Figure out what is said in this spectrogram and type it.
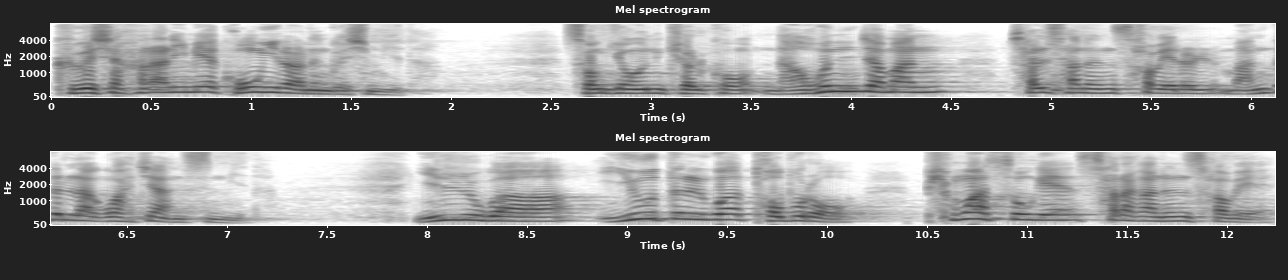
그것이 하나님의 공이라는 것입니다. 성경은 결코 나 혼자만 잘 사는 사회를 만들라고 하지 않습니다. 인류가 이웃들과 더불어 평화 속에 살아가는 사회,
